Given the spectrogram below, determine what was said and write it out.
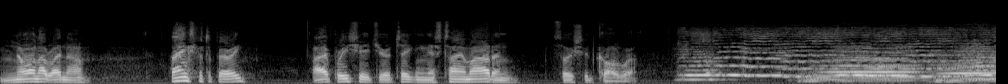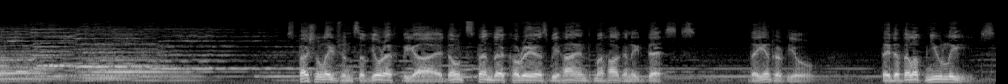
No, not right now. Thanks, Mr. Perry. I appreciate your taking this time out, and so should Caldwell. Special agents of your FBI don't spend their careers behind mahogany desks. They interview. They develop new leads.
